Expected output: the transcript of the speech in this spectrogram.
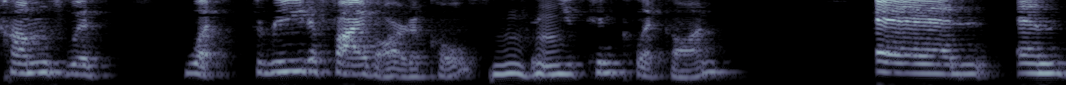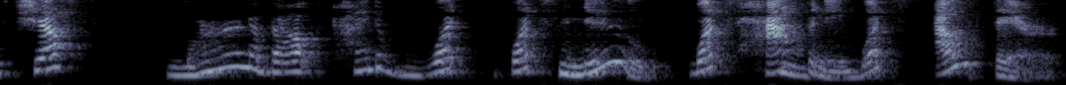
comes with what three to five articles mm-hmm. that you can click on and and just learn about kind of what what's new what's hmm. happening mm-hmm. what's out there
